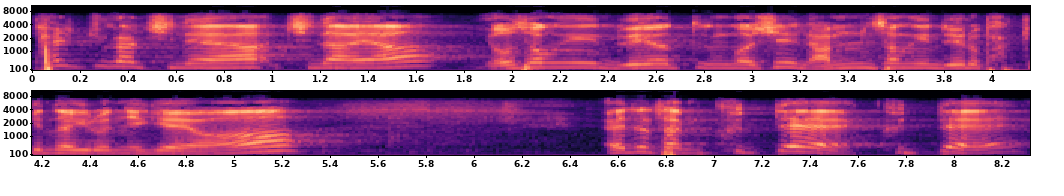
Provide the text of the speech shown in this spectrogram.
8주가 지나야, 지나야 여성의 뇌였던 것이 남성의 뇌로 바뀐다 이런 얘기예요. 에드타임 그때 그때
